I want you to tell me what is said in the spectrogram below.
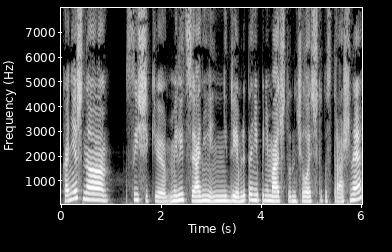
конечно, сыщики, милиция, они не дремлют, они понимают, что началось что-то страшное.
